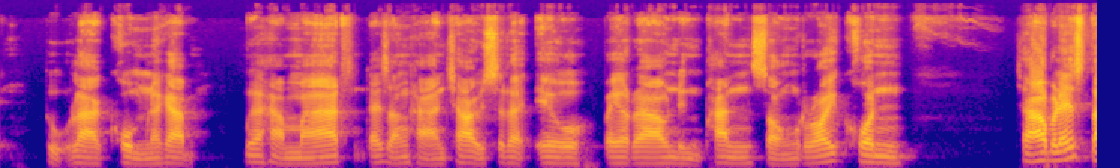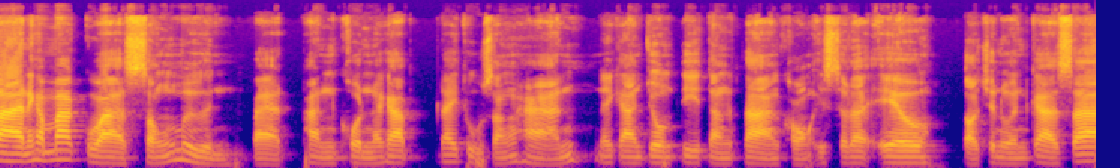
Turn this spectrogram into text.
7 ตุลาคมนะครับเมื่อฮามาสได้สังหารชาวอิสราเอลไปราว 1,200 คน ชาวปาเลสไตน์นะครับมากกว่า 28,000 คนนะครับได้ถูกสังหารในการโจมตีต่างๆ ของอิสราเอล ต่อฉนวนกาซา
